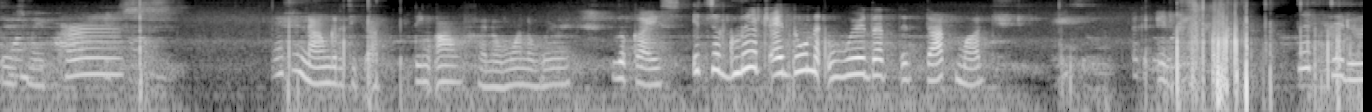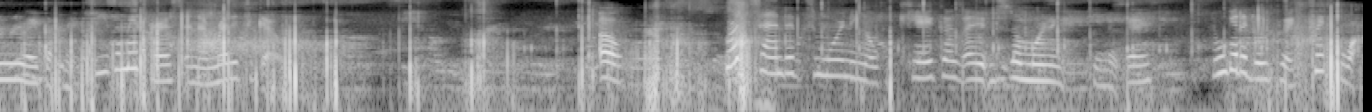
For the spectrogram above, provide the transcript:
There's my purse. Actually, now I'm gonna take that thing off. I don't want to wear it. Look, guys, it's a glitch. I don't wear that that much. Okay, anyway. Do, do, do. I got my keys in my purse and I'm ready to go. Oh, pretend it's morning, okay? Because it's a morning routine, okay? I'm gonna go for a quick walk.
